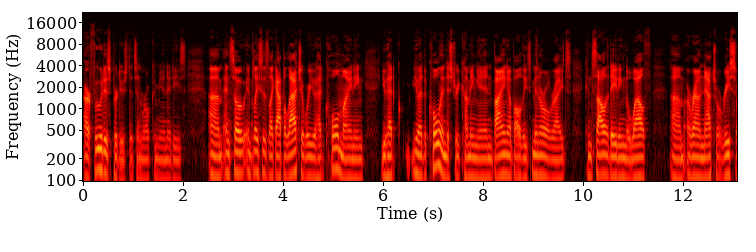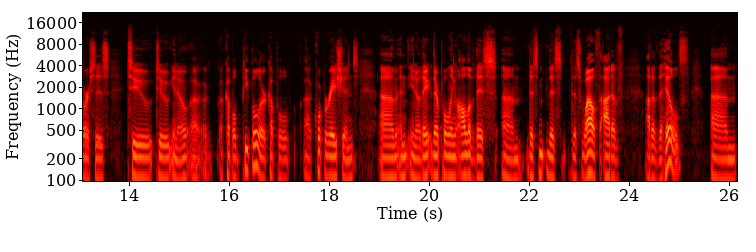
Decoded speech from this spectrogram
our food is produced, it's in rural communities. Um, and so, in places like Appalachia, where you had coal mining, you had you had the coal industry coming in, buying up all these mineral rights, consolidating the wealth um, around natural resources to to you know a, a couple people or a couple uh, corporations, um, and you know they they're pulling all of this um, this this this wealth out of out of the hills. Um,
